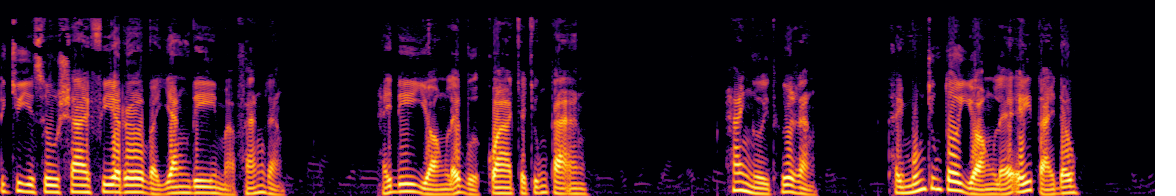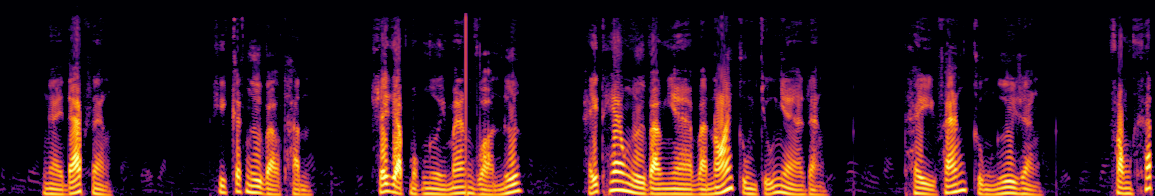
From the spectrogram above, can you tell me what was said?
Đức Chúa Giêsu sai Phi-rơ và Giăng đi mà phán rằng: Hãy đi dọn lễ vượt qua cho chúng ta ăn. Hai người thưa rằng: Thầy muốn chúng tôi dọn lễ ấy tại đâu? Ngài đáp rằng: Khi các ngươi vào thành, sẽ gặp một người mang vò nước. Hãy theo người vào nhà và nói cùng chủ nhà rằng: Thầy phán cùng ngươi rằng: Phòng khách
